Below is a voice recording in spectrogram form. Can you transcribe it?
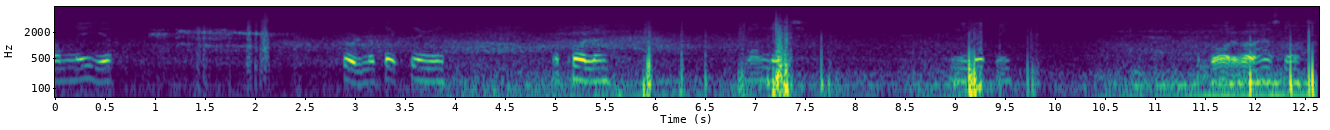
Ram 9. Full med täckt yngel och pollen blandat. Ingen lottning. Det borde vara här snart.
